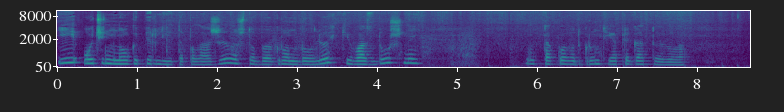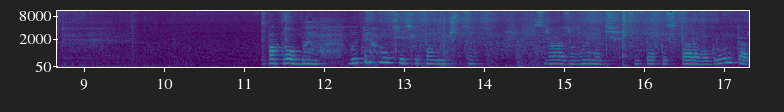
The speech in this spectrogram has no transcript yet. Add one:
и очень много перлита положила, чтобы грунт был легкий, воздушный. Вот такой вот грунт я приготовила. Попробуем вытряхнуть, если получится. Сразу вынуть цветок из старого грунта.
